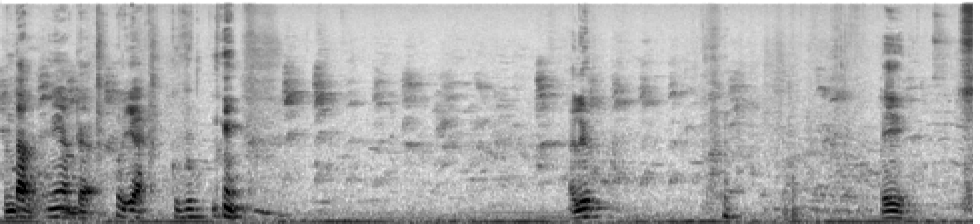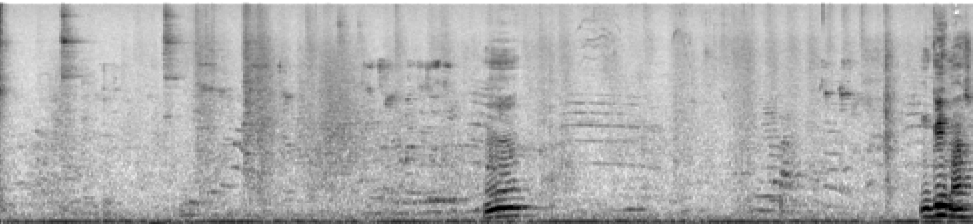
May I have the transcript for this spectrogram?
bentar ini ada oh iya gugup Halo. Eh. Hmm. Nggih, Mas.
